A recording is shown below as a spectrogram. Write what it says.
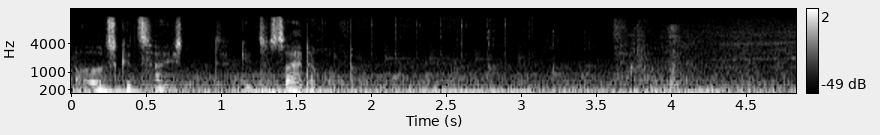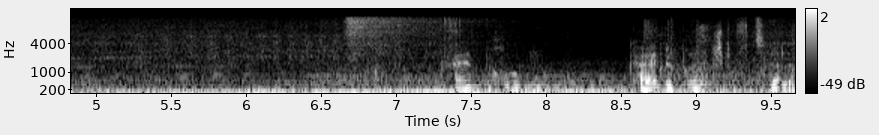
Ausgezeichnet. Geh zur Seite rum. kein Chromium, keine Brennstoffzelle.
